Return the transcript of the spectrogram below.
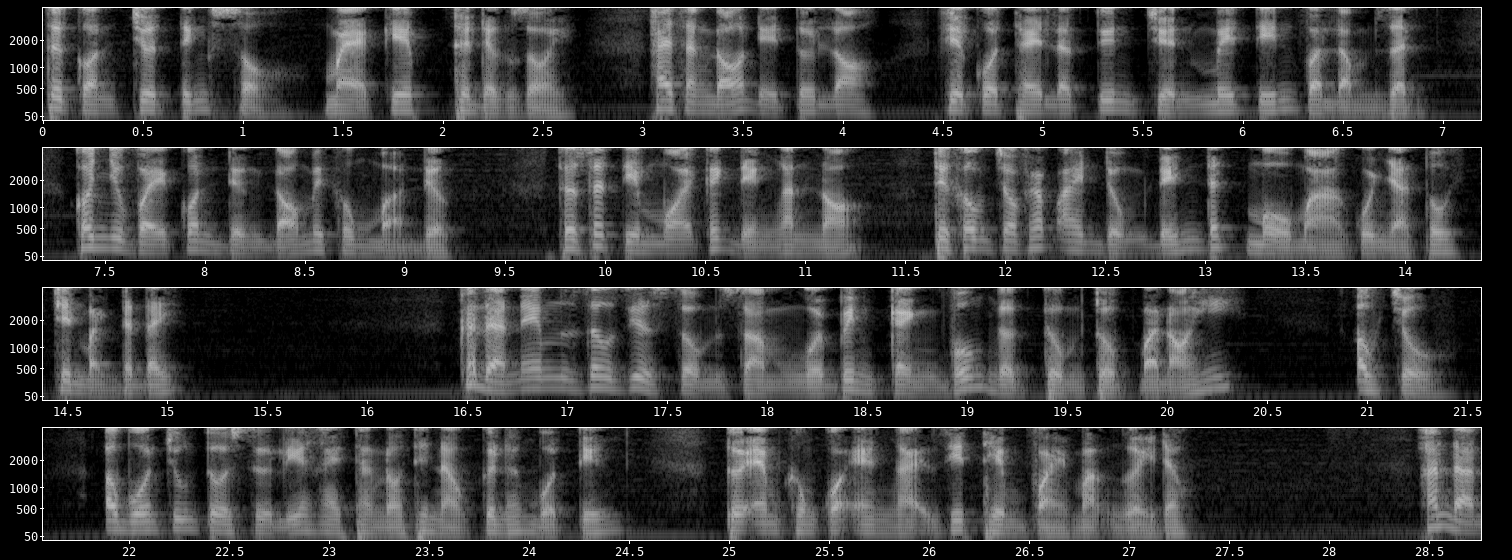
Tôi còn chưa tính sổ. Mẹ kiếp, thôi được rồi. Hai thằng đó để tôi lo. Việc của thầy là tuyên truyền mê tín và lòng dân. Có như vậy con đường đó mới không mở được. Tôi sẽ tìm mọi cách để ngăn nó. Tôi không cho phép ai đụng đến đất mồ mả của nhà tôi trên mảnh đất đấy. Các đàn em dâu ria sồm sòm ngồi bên cạnh vỗ ngực thùm thụp mà nói. Ông chủ, ông muốn chúng tôi xử lý hai thằng đó thế nào cứ nói một tiếng. Tôi em không có e ngại giết thêm vài mạng người đâu. Hắn đặt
